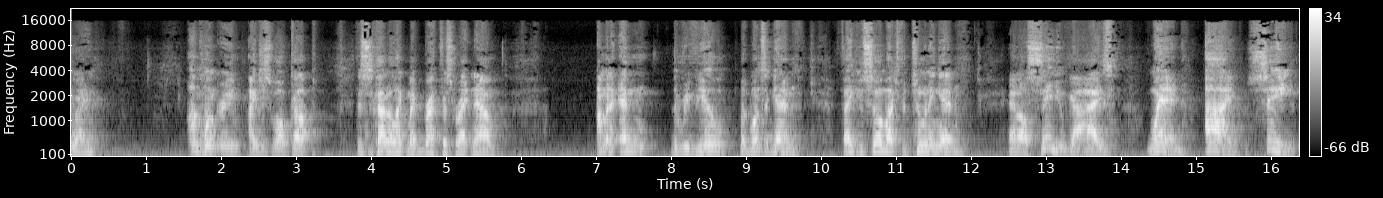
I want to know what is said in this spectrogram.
Anyway, I'm hungry. I just woke up. This is kind of like my breakfast right now. I'm going to end the review, but once again, thank you so much for tuning in, and I'll see you guys when I see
